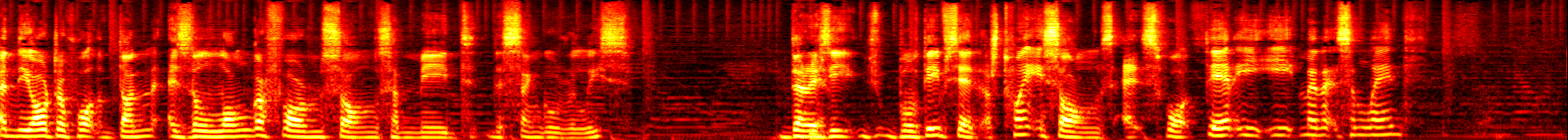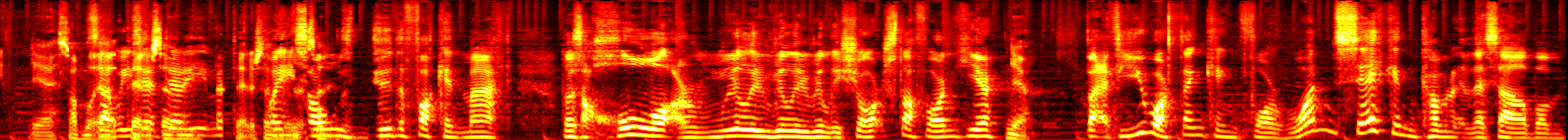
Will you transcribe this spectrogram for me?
in the order of what they've done is the longer form songs have made the single release. There is a well, Dave said there's 20 songs. It's what 38 minutes in length. Yeah, something Is like that what you said, 37, 38 minutes? 37 20 minutes. songs, do the fucking math. There's a whole lot of really, really, really short stuff on here. Yeah. But if you were thinking for one second coming to this album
